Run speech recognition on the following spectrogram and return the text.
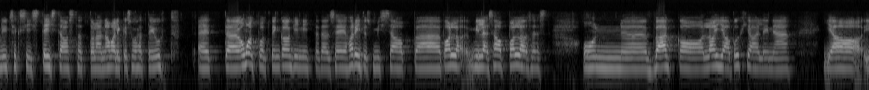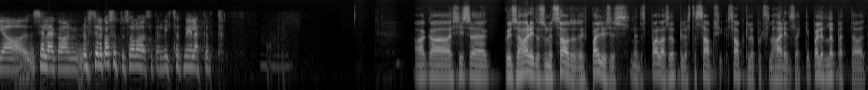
nüüdseks siis teist aastat olen avalike suhete juht et omalt poolt võin ka kinnitada, see haridus, mis saab palla, mille saab Pallasest, on väga laiapõhjaline ja, ja sellega on, noh, selle kasutusalasid on lihtsalt meeletult. Aga siis, äh, kui see haridus on nüüd saadud, et palju siis nendest Pallase õpilastest saab, saabki lõpuks selle hariduse, äkki paljud lõpetavad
